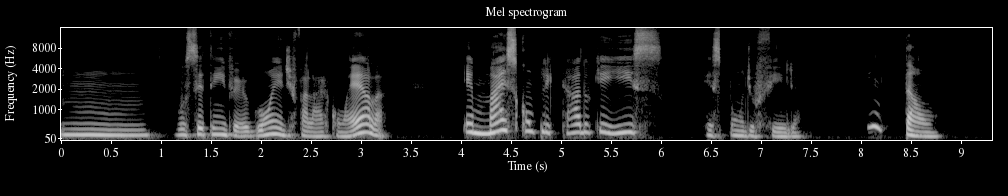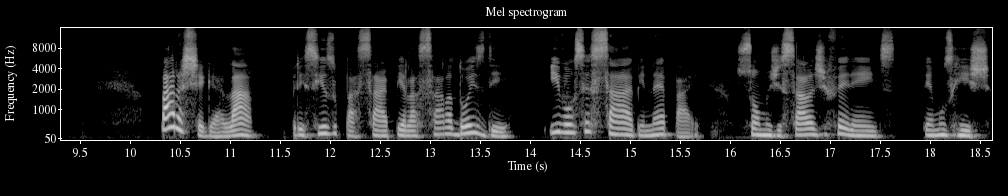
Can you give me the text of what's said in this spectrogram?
Hum, você tem vergonha de falar com ela? É mais complicado que isso, responde o filho. Então, para chegar lá, preciso passar pela sala 2D. E você sabe, né, pai? Somos de salas diferentes, temos rixa.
